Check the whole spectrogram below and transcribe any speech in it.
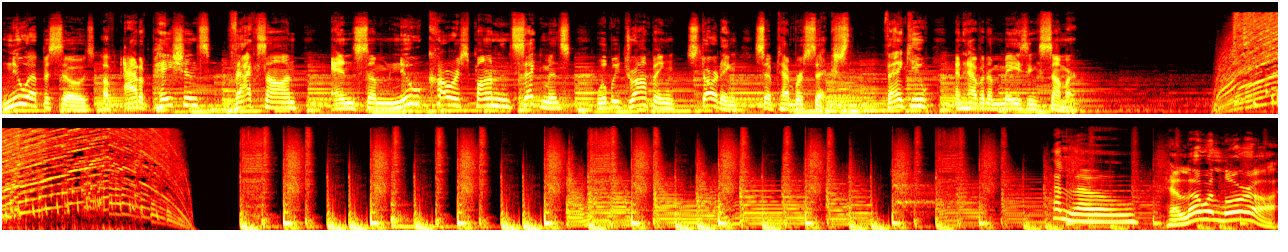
New episodes of Out of Patience, Vaxon, and some new correspondence segments will be dropping starting September 6th. Thank you and have an amazing summer. Hello. Hello, Alora.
